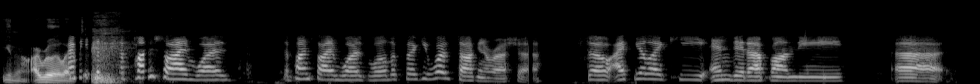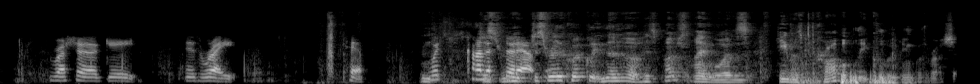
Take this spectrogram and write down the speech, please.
you know, I really like. I mean, it. the, the punchline was the punchline was, well, it looks like he was talking to Russia. So I feel like he ended up on the uh, Russia Gate is right tip, which kind of Just stood really, out. just really quickly. No, no. His punchline was he was probably colluding with Russia,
